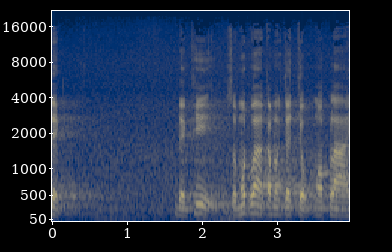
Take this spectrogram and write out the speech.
เด็ก เด็กที่สมมติว่ากำลังจะจบมปลาย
